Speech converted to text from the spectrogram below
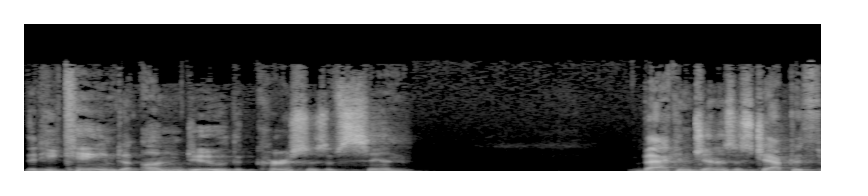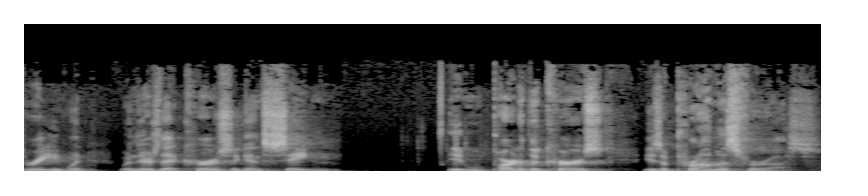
that he came to undo the curses of sin. Back in Genesis chapter 3, when, when there's that curse against Satan, it, part of the curse is a promise for us.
